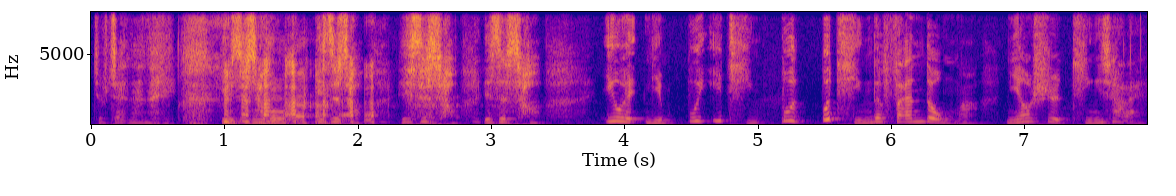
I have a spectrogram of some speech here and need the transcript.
就站在那里 一直炒，一直炒，一直炒，一直炒。因为你不一停不不停的翻动嘛，你要是停下来，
